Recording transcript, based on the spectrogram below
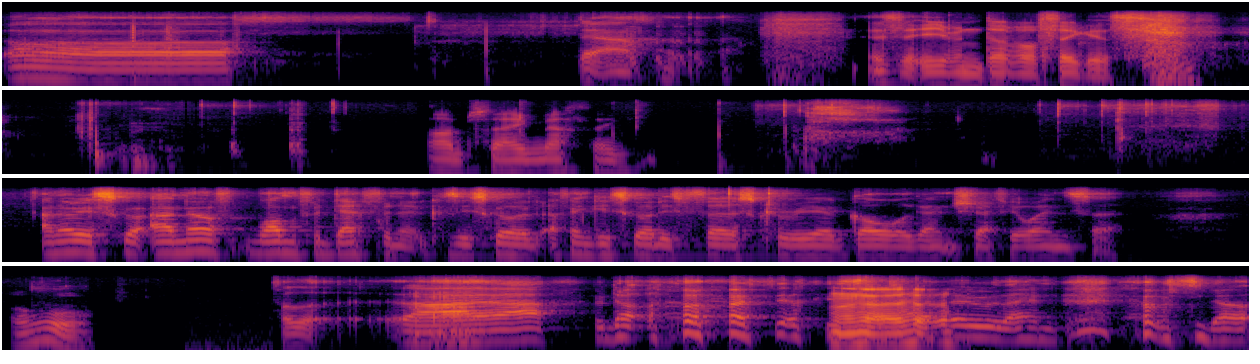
Uh, yeah. Is it even double figures? I'm saying nothing. I know he scored. I know one for definite because he scored. I think he scored his first career goal against Sheffield Wednesday. Oh, For the, ah, no, I don't know then. no.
